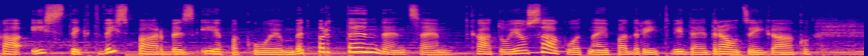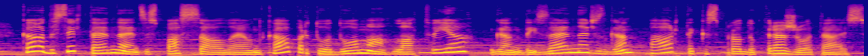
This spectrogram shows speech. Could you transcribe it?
kā iztikt vispār bez iepakojuma, bet par tendencēm, kā to jau sākotnēji padarīt vidē draudzīgāku. Kādas ir tendences pasaulē un kā par to domā Latvijā gan dizainers, gan pārtikas produktu ražotājs?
